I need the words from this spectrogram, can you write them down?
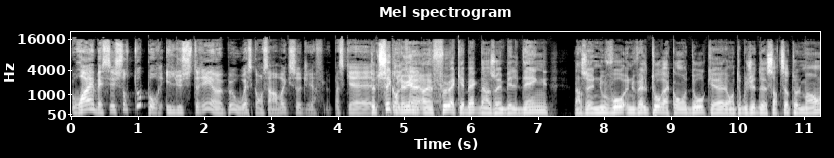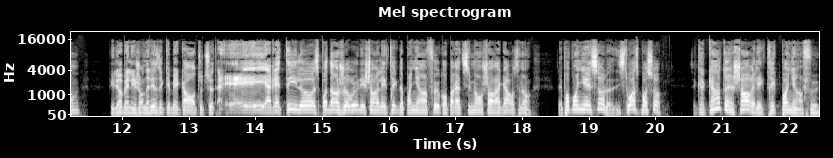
Ouais, ben c'est surtout pour illustrer un peu où est-ce qu'on s'en va avec ça, Jeff. là. Parce que. Tu sais qu'on a eu un, un feu à Québec dans un building, dans un nouveau, une nouvelle tour à condo qu'on est obligé de sortir tout le monde. Puis là, ben, les journalistes de Québécois ont tout de suite Hey, hey, arrêtez, là, c'est pas dangereux les chars électriques de pogner en feu comparativement aux chars à gaz. Non, c'est pas pogner ça. L'histoire, c'est pas ça. C'est que quand un char électrique pogne en feu,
